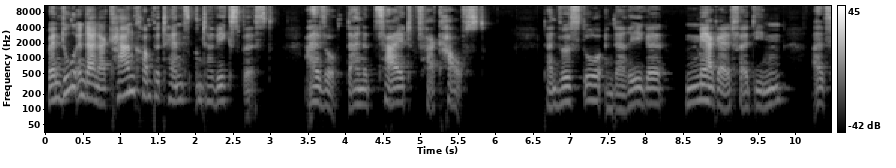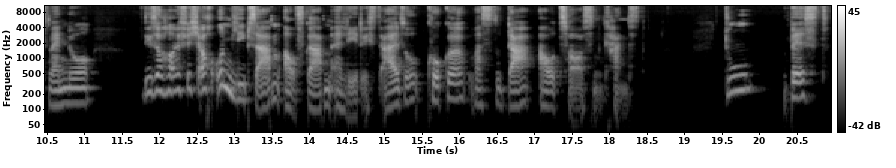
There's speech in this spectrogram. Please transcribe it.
wenn du in deiner Kernkompetenz unterwegs bist, also deine Zeit verkaufst, dann wirst du in der Regel mehr Geld verdienen, als wenn du diese häufig auch unliebsamen Aufgaben erledigst. Also gucke, was du da outsourcen kannst. Du bist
